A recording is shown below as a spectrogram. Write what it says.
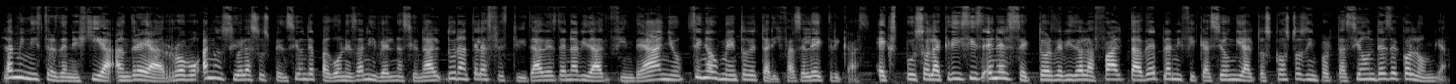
La ministra de Energía, Andrea Robo, anunció la suspensión de apagones a nivel nacional durante las festividades de Navidad fin de año, sin aumento de tarifas eléctricas. Expuso la crisis en el sector debido a la falta de planificación y altos costos de importación desde Colombia.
